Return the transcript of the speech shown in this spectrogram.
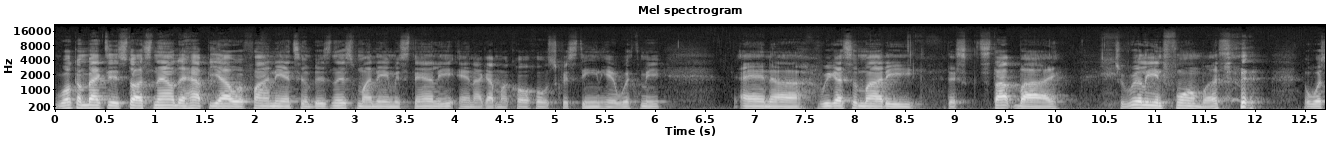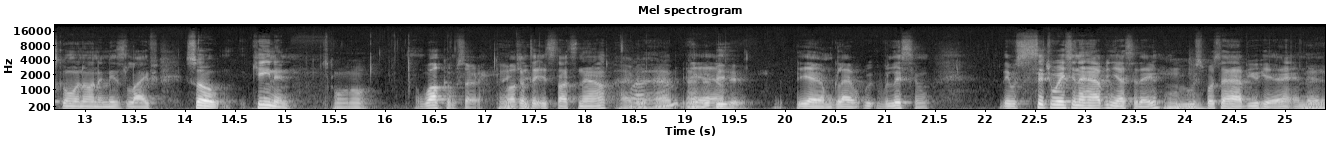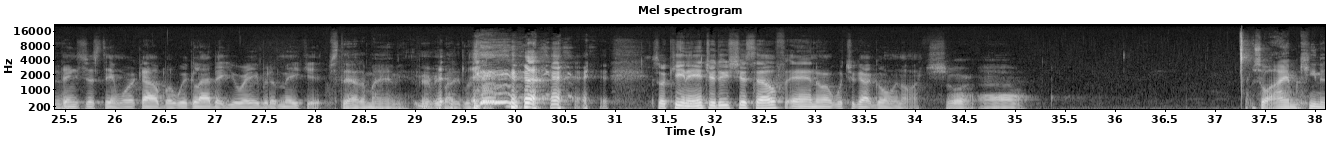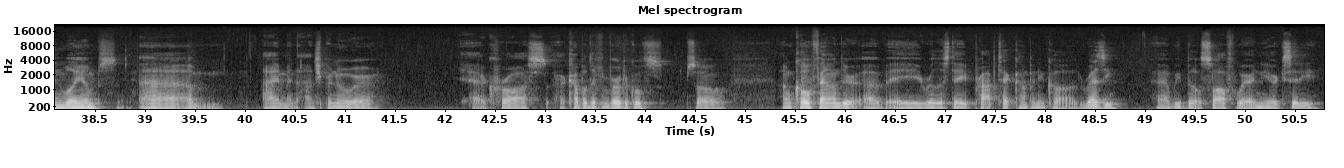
Welcome back to It Starts Now, the happy hour of finance and business. My name is Stanley, and I got my co host Christine here with me. And uh, we got somebody that stopped by to really inform us of what's going on in his life. So, Keenan, What's going on? welcome, sir. Thank welcome you. to It Starts Now. Happy to have happy Yeah. to be here. Yeah, I'm glad. We, we- listen, there was a situation that happened yesterday. We were supposed to have you here, and then Mm-hmm. Yeah. things just didn't work out, but we're glad that you were able to make it. Stay out of Miami. Everybody listening. so, Keenan, introduce yourself and uh, what you got going on. Sure. Uh, so I am Keenan Williams. Um, I'm an entrepreneur across a couple different verticals. So I'm co-founder of a real estate prop tech company called Resi. Uh, we built software in New York City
